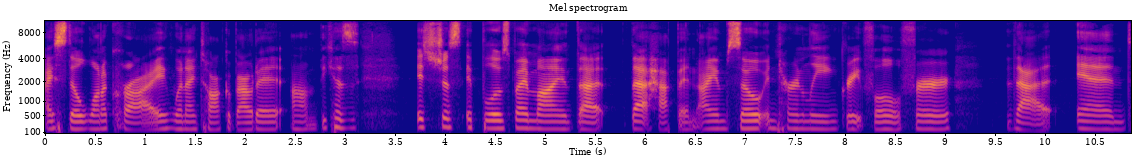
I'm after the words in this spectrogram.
I still want to cry when I talk about it um, because it's just, it blows my mind that that happened. I am so internally grateful for that. And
